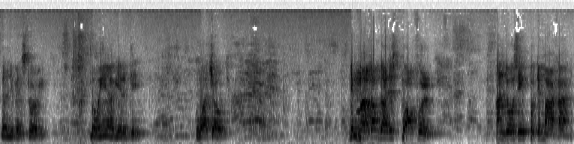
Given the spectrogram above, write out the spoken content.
that's a different story. But when you're not guilty, watch out. The mark of God is powerful. And those who put the mark on.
